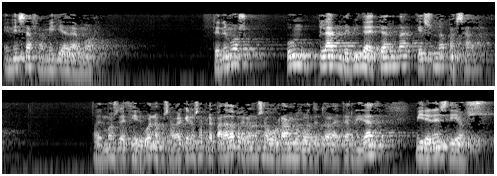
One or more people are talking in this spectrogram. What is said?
en esa familia de amor. Tenemos un plan de vida eterna que es una pasada. Podemos decir, bueno, pues a ver qué nos ha preparado para que no nos aburramos durante toda la eternidad. Miren, es Dios.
